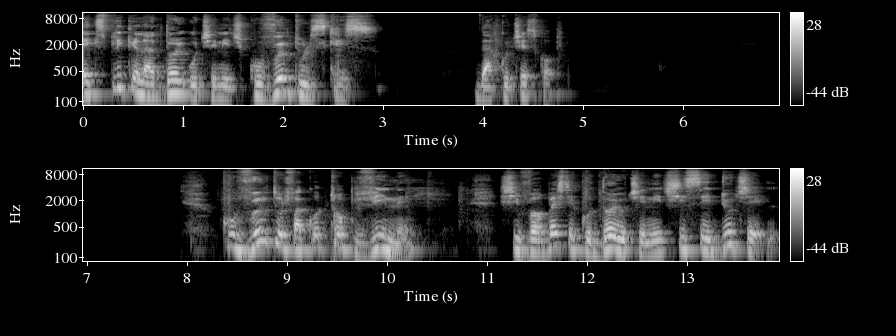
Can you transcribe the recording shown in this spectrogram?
explică la doi ucenici cuvântul scris. Dar cu ce scop? Cuvântul făcut trup vine și vorbește cu doi ucenici și se duce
